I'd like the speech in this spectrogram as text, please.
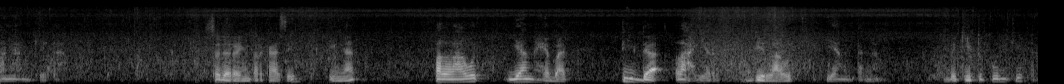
tangan kita. Saudara yang terkasih, ingat, pelaut yang hebat tidak lahir di laut yang tenang. Begitupun kita.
